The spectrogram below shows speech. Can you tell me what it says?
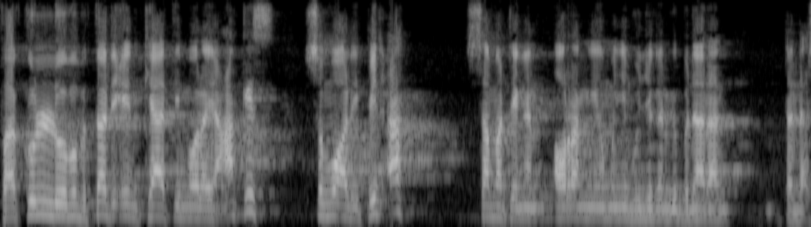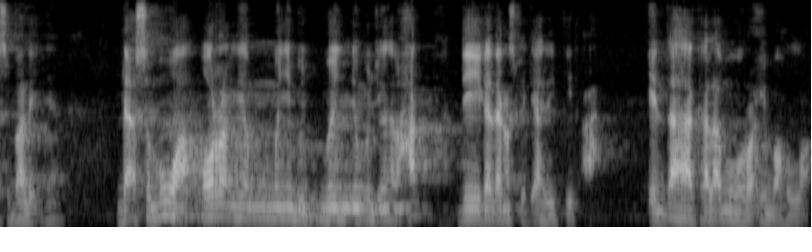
Fakullu mubtadi'in kati mulai akis semua ahli bid'ah sama dengan orang yang menyembunyikan kebenaran dan tidak sebaliknya. Tidak semua orang yang menyembunyikan hak dikatakan sebagai ahli bid'ah. Intaha kalamu rahimahullah.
